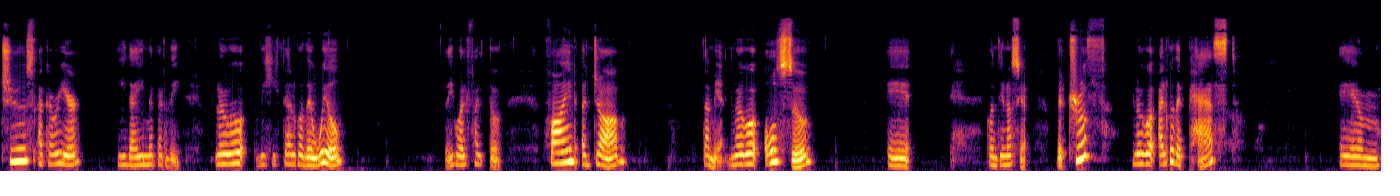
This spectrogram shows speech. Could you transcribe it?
choose a career, y de ahí me perdí. Luego dijiste algo de will, igual faltó. Find a job, también. Luego also, eh, continuación. The truth, luego algo de past. Em,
